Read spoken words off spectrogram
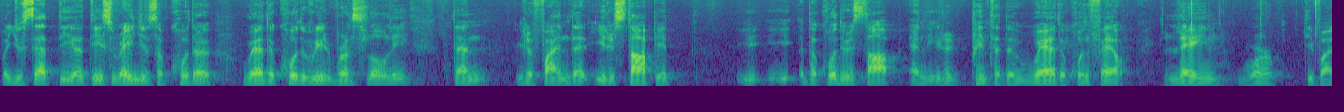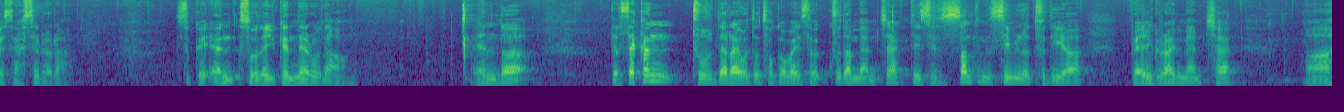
but you set the, uh, these ranges of code where the code will run slowly, then you'll find that it'll stop it. it, it the code will stop and it'll print the, where the code failed, lane, warp, device, etc. So, and so that you can narrow down. And uh, the second tool that I want to talk about is CUDA memcheck. This is something similar to the uh, Valgrind memcheck. Uh,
